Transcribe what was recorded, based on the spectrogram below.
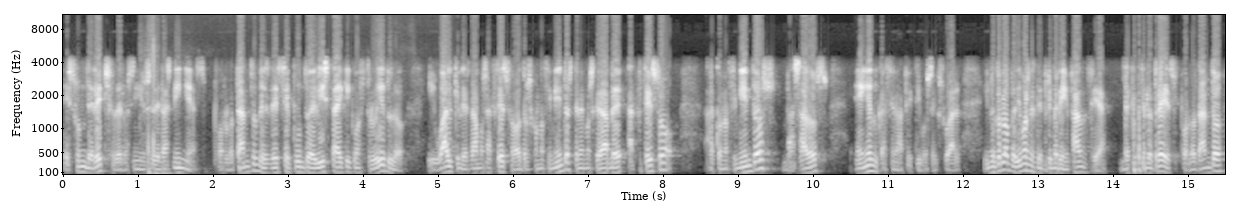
es un derecho de los niños y de las niñas. Por lo tanto, desde ese punto de vista hay que construirlo. Igual que les damos acceso a otros conocimientos, tenemos que darle acceso a conocimientos basados en educación afectivo-sexual. Y nosotros lo pedimos desde primera infancia, desde 0-3. Por lo tanto,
